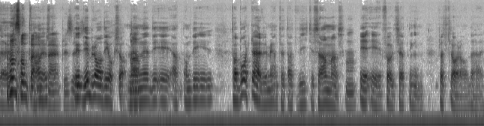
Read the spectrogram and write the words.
det. och sånt där. Ja, det. Nej, precis. Det, det är bra det också. Ja. Men det är att om det är, tar bort det här elementet att vi tillsammans Mm. är, är förutsättningen för att klara av det här.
